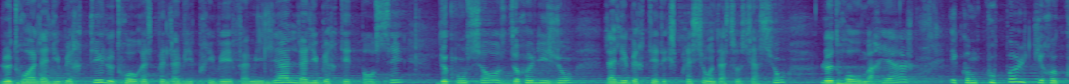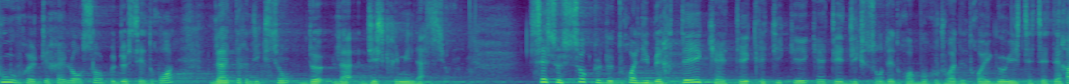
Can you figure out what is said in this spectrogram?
le droit à la liberté, le droit au respect de la vie privée et familiale, la liberté de pensée, de conscience, de religion, la liberté d'expression et d'association, le droit au mariage, et comme coupole qui recouvre, je l'ensemble de ces droits, l'interdiction de la discrimination. C'est ce socle de droit-liberté qui a été critiqué, qui a été dit que ce sont des droits bourgeois, des droits égoïstes, etc.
